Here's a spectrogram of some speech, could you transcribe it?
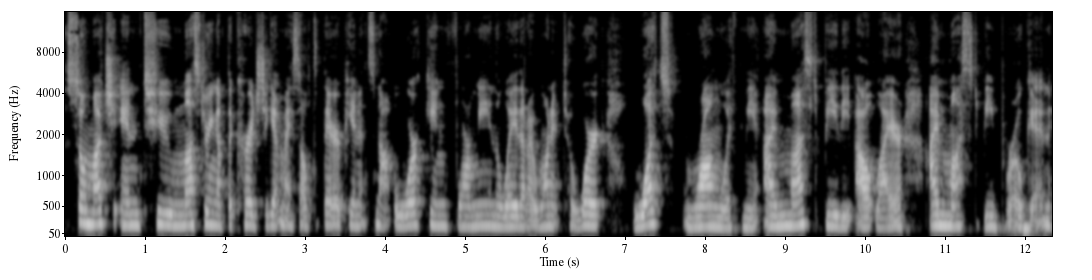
so much into mustering up the courage to get myself to therapy, and it's not working for me in the way that I want it to work. What's wrong with me? I must be the outlier. I must be broken.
